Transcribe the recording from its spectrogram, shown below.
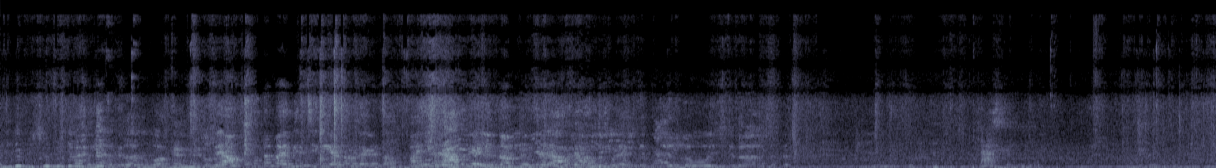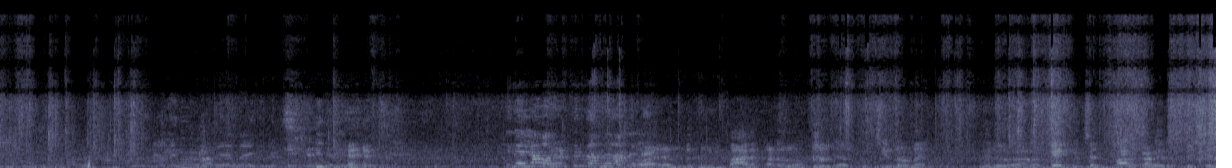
എനിക്ക് വിശ്വസിക്കാൻ വയ്യ സാറ് വന്നു അതെ അപ്പൂട്ടൻ ഭയങ്കര ചിരിയാണ് അവിടെ കേട്ടോ. ഭയങ്കര ഹാപ്പി ആയിട്ടുണ്ട് ഞാൻ രാവിലെ വന്നപ്പോഴേ. രണ്ട് എനിക്ക് പാലക്കാട് കൊച്ചിയിലുള്ള ഒരു ഗെറ്റ് കിച്ചൺ പാലക്കാട് ഒരു സ്പെഷ്യൽ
